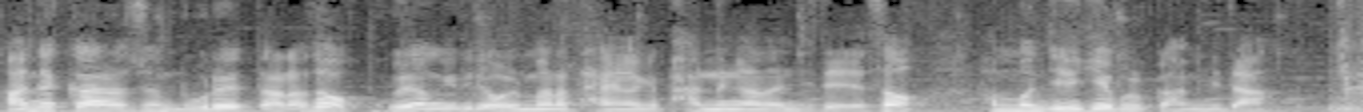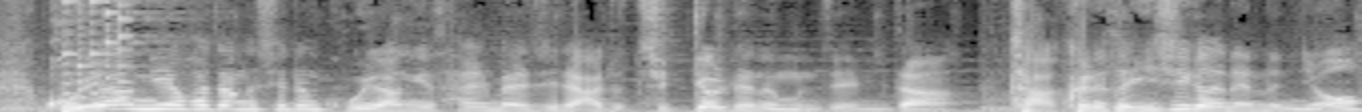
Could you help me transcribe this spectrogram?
안에 깔아준 모래에 따라서 고양이들이 얼마나 다양하게 반응하는지 대해서 한번 얘기해 볼까 합니다. 고양이의 화장실은 고양이 삶의 질에 아주 직결되는 문제입니다. 자, 그래서 이 시간에는요.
